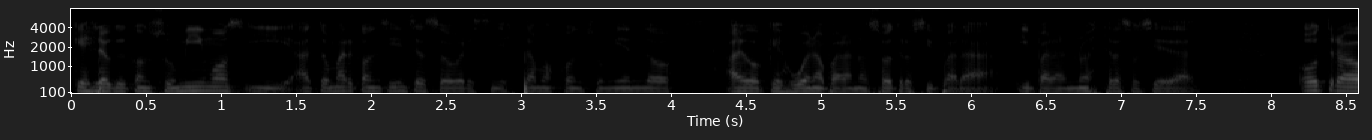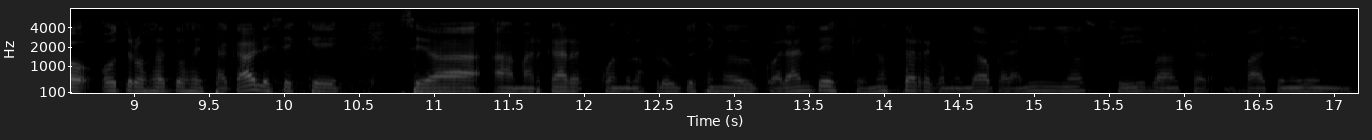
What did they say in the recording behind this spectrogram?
qué es lo que consumimos y a tomar conciencia sobre si estamos consumiendo algo que es bueno para nosotros y para, y para nuestra sociedad. otros datos destacables es que se va a marcar cuando los productos tengan edulcorantes que no está recomendado para niños, ¿sí? va, a va a tener un,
